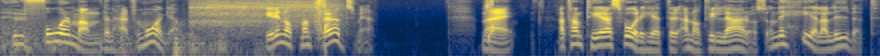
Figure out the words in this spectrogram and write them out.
hur får man den här förmågan? Är det något man föds med? Nej, att hantera svårigheter är något vi lär oss under hela livet.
